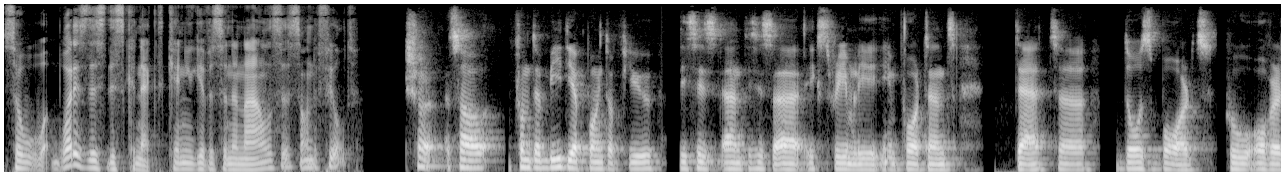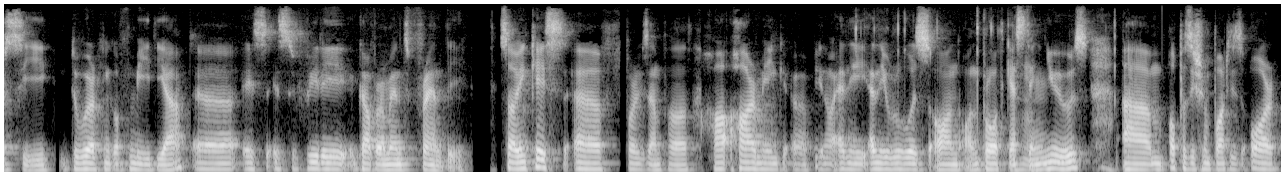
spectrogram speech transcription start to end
So, what is this disconnect? Can you give us an analysis on the field? Sure. So, from the media point of view, this is and this is uh, extremely important that uh, those boards who oversee the working of media uh, is, is really government friendly. So in case, uh, for example, ha- harming uh, you know any any rules on on broadcasting mm-hmm. news, um, opposition parties or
